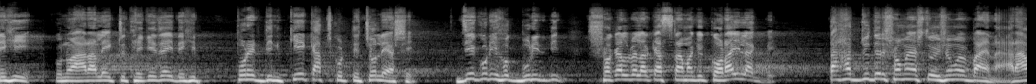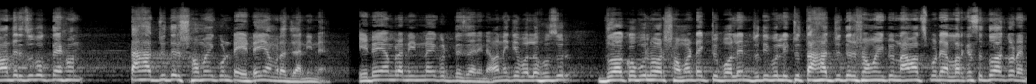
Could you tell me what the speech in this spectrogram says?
দেখি কোনো আড়ালে একটু থেকে যাই, দেখি পরের দিন কে কাজ করতে চলে আসে। যে করি হোক, বুড়ির দিন, সকালবেলার কাজটা আমাকে করাই লাগবে। তাহাজ্জুদের সময় আসতে ওই সময় পায় না। আর আমাদের যুবক তো এখন তাহাজ্জুদের সময় কোনটা এটাই আমরা জানি না। এটাই আমরা নির্ণয় করতে জানি না। অনেকে বলে, হুজুর, দোয়া কবুল হওয়ার সময়টা একটু বলেন। যদি বলি, একটু তাহাজ্জুদের সময়, একটু নামাজ পড়ে আল্লাহর কাছে দোয়া করেন।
